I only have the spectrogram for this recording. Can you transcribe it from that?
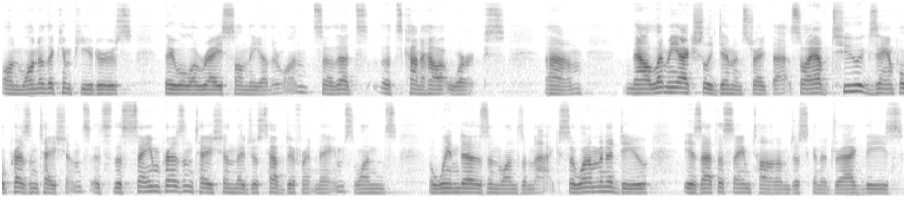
on one of the computers, they will erase on the other one. So that's, that's kind of how it works. Um, now let me actually demonstrate that. So I have two example presentations. It's the same presentation, they just have different names. One's a Windows and one's a Mac. So what I'm gonna do is at the same time, I'm just gonna drag these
